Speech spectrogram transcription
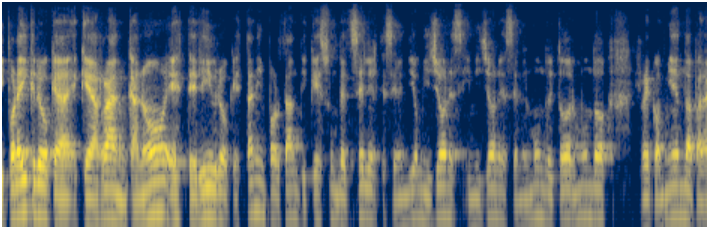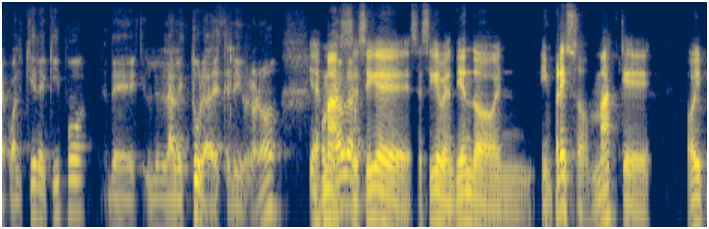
Y por ahí creo que, que, arranca ¿no? este libro que es tan importante y que es un bestseller que se vendió millones y millones en el mundo y todo el mundo recomienda para cualquier equipo de la lectura de este libro. ¿no? Y es más, se, sigue, se sigue vendiendo en impreso, más que hoy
